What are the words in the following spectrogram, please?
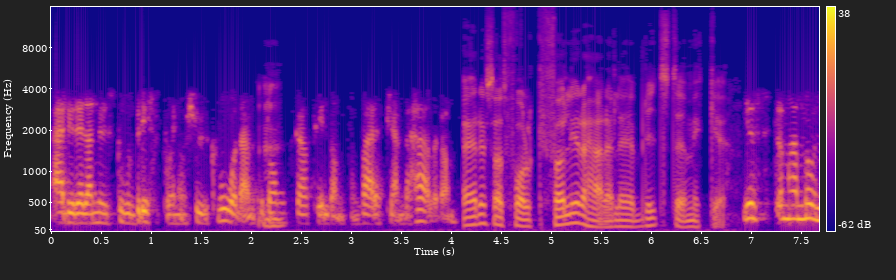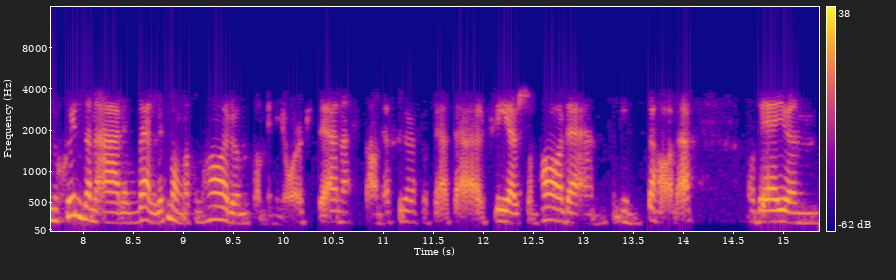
är det redan nu stor brist på inom sjukvården så mm. de ska till de som verkligen behöver dem. Är det så att folk följer det här eller bryts det mycket? Just de här munskydden är det väldigt många som har runt om i New York. Det är nästan, jag skulle nästan säga att det är fler som har det än som inte har det. Och det är ju en,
